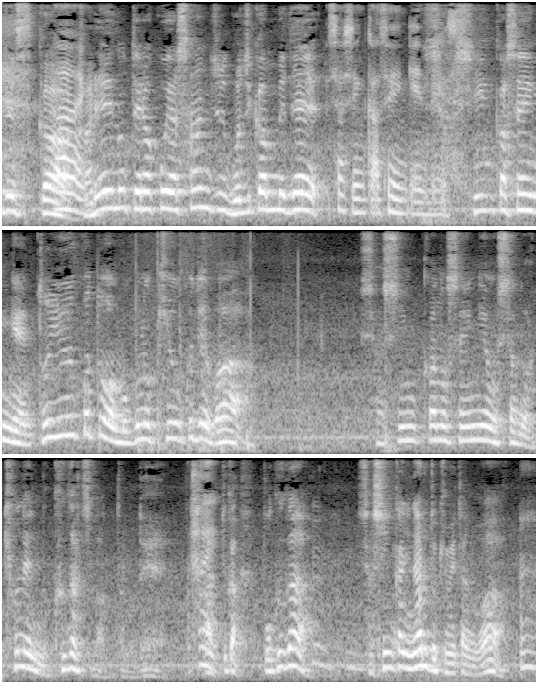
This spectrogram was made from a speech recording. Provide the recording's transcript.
ですか、はい。カレーの寺子屋35時間目で写真家宣言で写す真家宣言。ということは僕の記憶では写真家の宣言をしたのは去年の9月だったので、はい。あというか僕が写真家になると決めたのはうん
